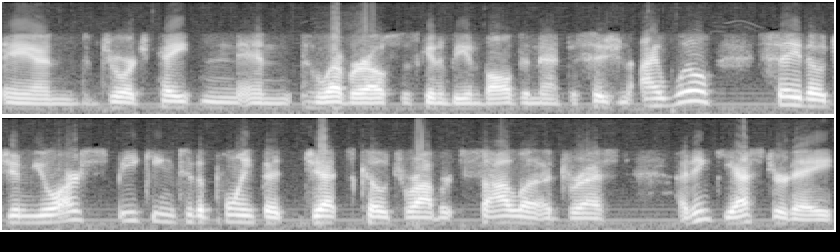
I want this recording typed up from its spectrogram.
and George Paton and whoever else is going to be involved in that decision. I will say though, Jim, you are speaking to the point that Jets coach Robert Saleh addressed, I think yesterday,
